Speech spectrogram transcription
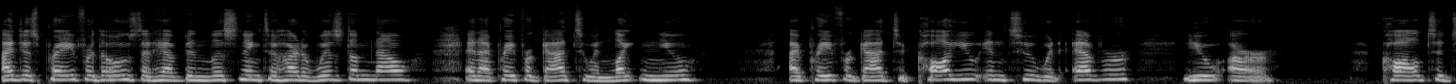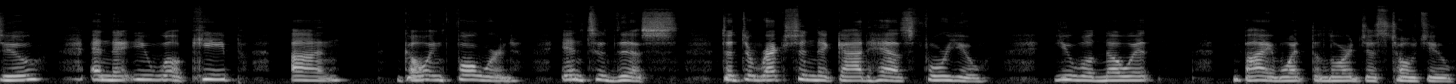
I just pray for those that have been listening to Heart of Wisdom now, and I pray for God to enlighten you. I pray for God to call you into whatever you are called to do, and that you will keep on going forward into this, the direction that God has for you. You will know it by what the Lord just told you.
